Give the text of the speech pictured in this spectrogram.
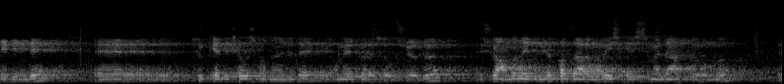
edindi. E, Türkiye'de çalışmadan önce de Amerika'da çalışıyordu. E, Şu anda Nebim'de pazarlama ve iş geliştirmeden sorumlu. E,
